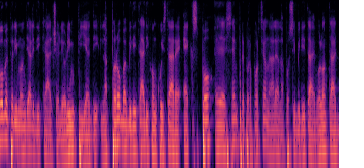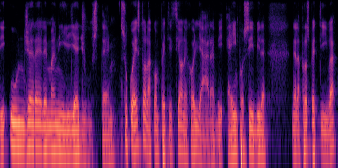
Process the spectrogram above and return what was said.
Come per i mondiali di calcio e le Olimpiadi, la probabilità di conquistare Expo è sempre proporzionale alla possibilità e volontà di ungere le maniglie giuste. Su questo la competizione con gli arabi è impossibile. Nella prospettiva,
